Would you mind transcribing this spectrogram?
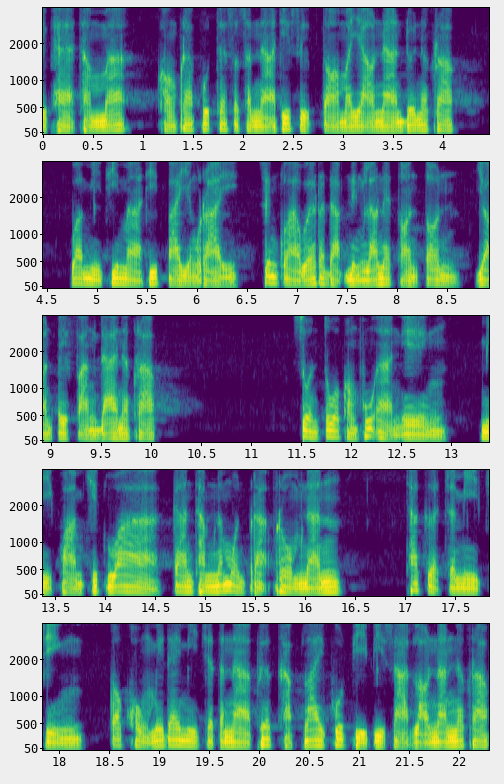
ยแผ่ธรรมะของพระพุทธศาสนาที่สืบต่อมายาวนานด้วยนะครับ ว่ามีที่มาที่ไปอย่างไร ซึ่งกล่าวไว้ระดับหนึ่งแล้วในตอนต้นย้อนไปฟังได้นะครับ ส่วนตัวของผู้อ่านเอง มีความคิดว่าการทำน้ำมนต์ประพรมนั้น ถ้าเกิดจะมีจริง ก็คงไม่ได้มีเจตนาเพื่อขับไล่พูดผีปีศาจเหล่านั้นนะครับ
